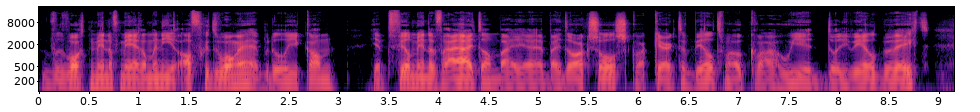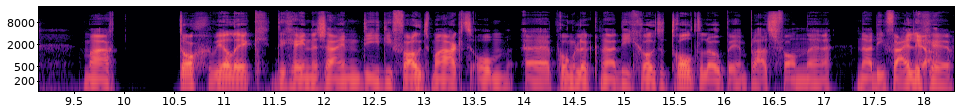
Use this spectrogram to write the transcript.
wordt min of meer een manier afgedwongen. Ik bedoel, je kan... Je hebt veel minder vrijheid dan bij, eh, bij Dark Souls, qua character build, maar ook qua hoe je door die wereld beweegt. Maar toch wil ik degene zijn die die fout maakt om per ongeluk naar die grote troll te lopen in plaats van eh, naar die veilige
